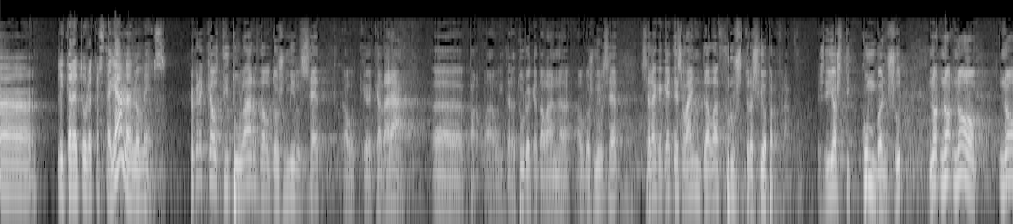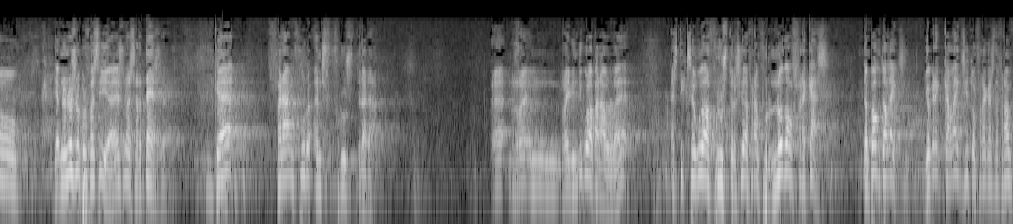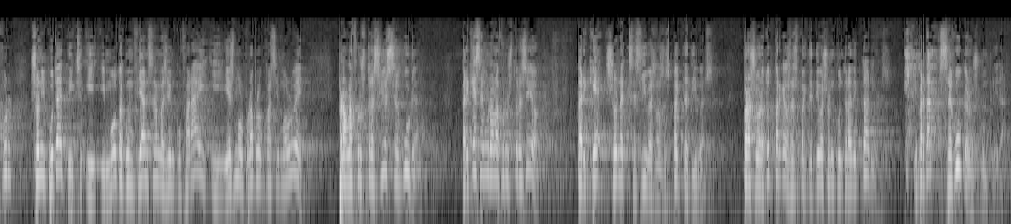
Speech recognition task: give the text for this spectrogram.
literatura castellana només. Jo crec que el titular del 2007, el que quedarà eh, per la literatura catalana el 2007, serà que aquest és l'any de la frustració per Frankfurt. És a dir, jo estic convençut no, no, no, no, no és una profecia, és una certesa, que Frankfurt ens frustrarà. Eh, re, reivindico la paraula, eh? estic segur de la frustració de Frankfurt, no del fracàs, tampoc de l'èxit. Jo crec que l'èxit o el fracàs de Frankfurt són hipotètics i, i molta confiança en la gent que ho farà i, i és molt probable que ho faci molt bé. Però la frustració és segura. Per què és segura la frustració? Perquè són excessives les expectatives però sobretot perquè les expectatives són contradictòries. I per tant, segur que no es compliran.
